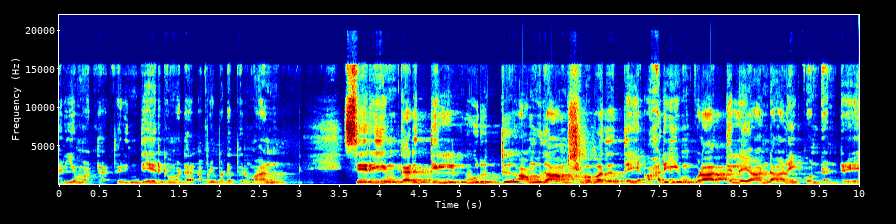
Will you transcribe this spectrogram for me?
அறிய மாட்டார் பிரிந்தே இருக்க மாட்டார். அப்படிப்பட்ட பெருமான் செரியும் கருத்தில் உருத்து அமுதாம் சிவபதத்தை அறியும் குழாத்தில்லையாண்டானை கொண்டன்றே.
